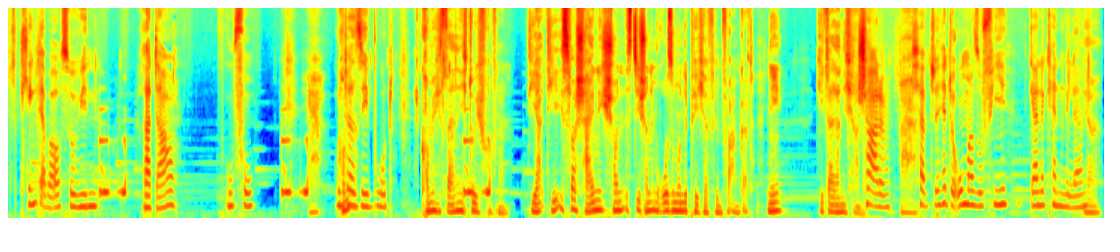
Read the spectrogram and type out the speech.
Das klingt aber auch so wie ein Radar. UFO. ja. Komm, Unterseeboot. komme ich jetzt leider nicht durch, Frau Hoffmann. Die, die ist wahrscheinlich schon, ist die schon im Rosemunde Pilcher Film verankert. Nee, geht leider nicht ran. Schade. Ah. Ich hab, hätte Oma Sophie gerne kennengelernt. Ja.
